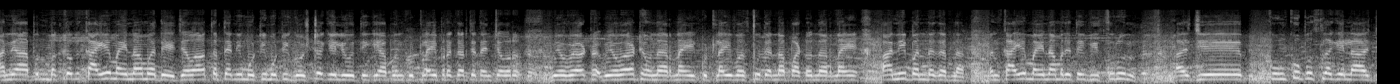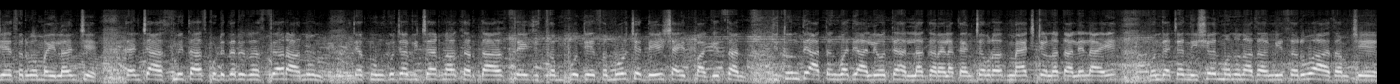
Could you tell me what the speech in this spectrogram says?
आणि आपण बघतो की काही महिन्यामध्ये जेव्हा तर त्यांनी मोठी मोठी गोष्ट केली होती की आपण कुठल्याही प्रकारचे त्यांच्यावर व्यवहार व्यवहार ठेवणार नाही कुठलाही वस्तू त्यांना पाठवणार नाही पाणी बंद करणार. पण काही महिन्यामध्ये ते विसरून जे कुंकू पुसलं गेलं आज जे सर्व महिलांचे त्यांच्या अस्मिता आज कुठेतरी रस्त्यावर आणून त्या कुंकूचा विचार न करता ते संपू जे समोरचे देश आहेत पाकिस्तान जिथून ते आतंकवादी आले होते हल्ला करायला. त्यांच्याबरोबर मॅच ठेवण्यात आलेला आहे. म्हणून त्याचा निषेध म्हणून आता आम्ही सर्व आज आमचे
